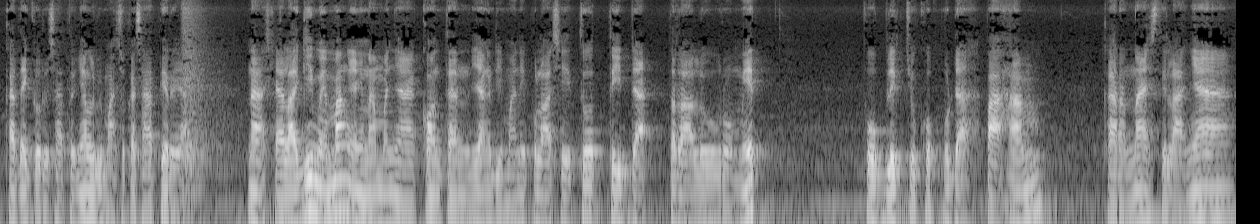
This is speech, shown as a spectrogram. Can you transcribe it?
kategori satunya lebih masuk ke satir ya. Nah, sekali lagi memang yang namanya konten yang dimanipulasi itu tidak terlalu rumit. Publik cukup mudah paham karena istilahnya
